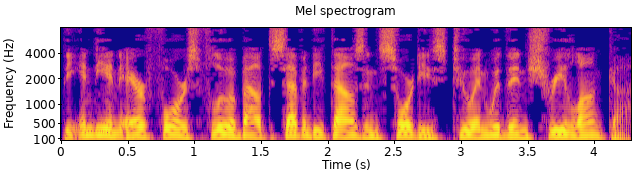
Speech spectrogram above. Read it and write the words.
the Indian Air Force flew about 70,000 sorties to and within Sri Lanka.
